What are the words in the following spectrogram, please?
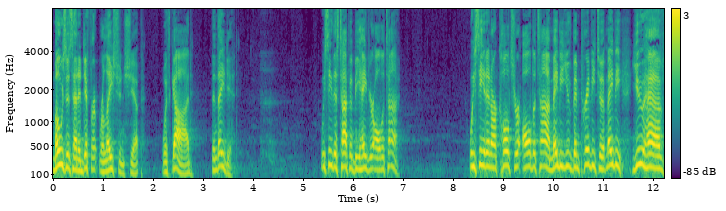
Moses had a different relationship with God than they did. We see this type of behavior all the time. We see it in our culture all the time. Maybe you've been privy to it. Maybe you have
